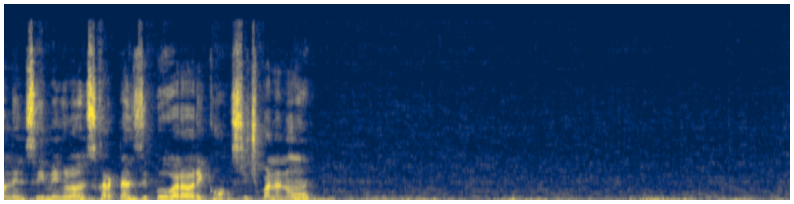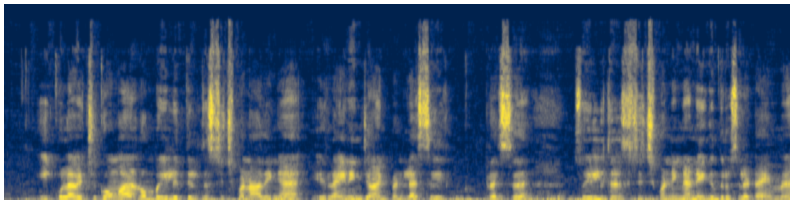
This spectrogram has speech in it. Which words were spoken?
ஒன் இன்ச் சீமிங் அலவன்ஸ் கரெக்டாக ஜிப்பு வர வரைக்கும் ஸ்டிச் பண்ணணும். ஈக்குவலாக வச்சுக்கோங்க. ரொம்ப இழுத்து இழுத்து ஸ்டிச் பண்ணாதீங்க. இது லைனிங் ஜாயின் பண்ணல. சில்க் ட்ரெஸ்ஸு ஸோ இழுத்து இழுத்து ஸ்டிச் பண்ணிங்கன்னா நெகுந்துரும் சில டைமு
